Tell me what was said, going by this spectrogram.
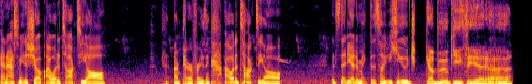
and ask me to show up? I would have talked to y'all." I'm paraphrasing. I would have talked to y'all. Instead, you had to make this huge kabuki theater,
